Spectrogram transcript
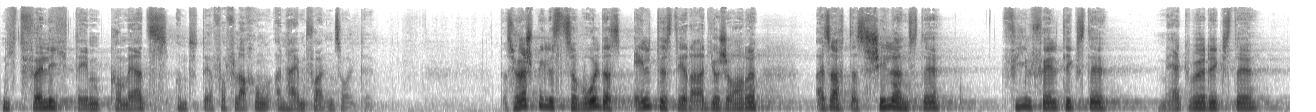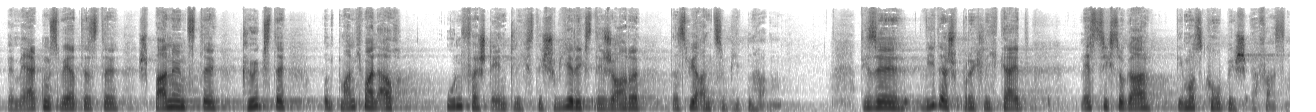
nicht völlig dem Kommerz und der Verflachung anheimfallen sollte. Das Hörspiel ist sowohl das älteste Radiogenre als auch das schillerndste, vielfältigste, merkwürdigste, bemerkenswerteste, spannendste, klügste und manchmal auch unverständlichste, schwierigste Genre, das wir anzubieten haben. Diese Widersprüchlichkeit lässt sich sogar demoskopisch erfassen.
